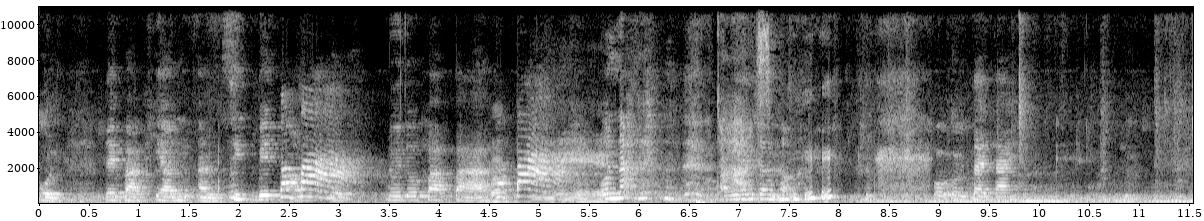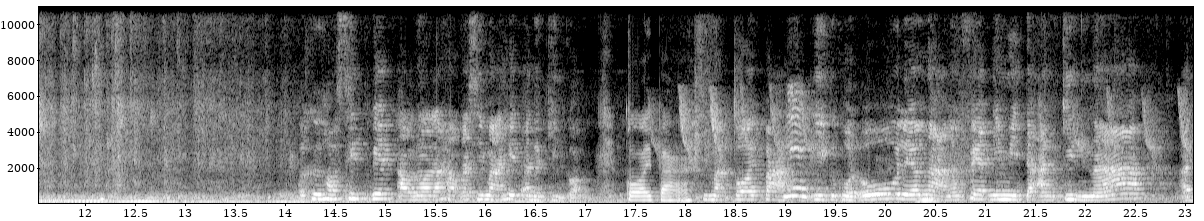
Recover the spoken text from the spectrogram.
คนได้ปลาเพียนอันซิดเบ็ดเอาทุกคนโดยโดยปลาป่าปลาโอ้นักอันนี้ก็เนาะโอ้โอ้ตายตาย ก็คือเขาซิดเบ็ดเอาเนาะแล้วเขาก็สิมาเฮ็ดอันเดียวกินก่อนก้อยปลาสิมาก้อยปลากินอีกทุกคนโอ้ยแล้วหนาน้องเฟสนี่มีแต่อันกินนะ อัน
